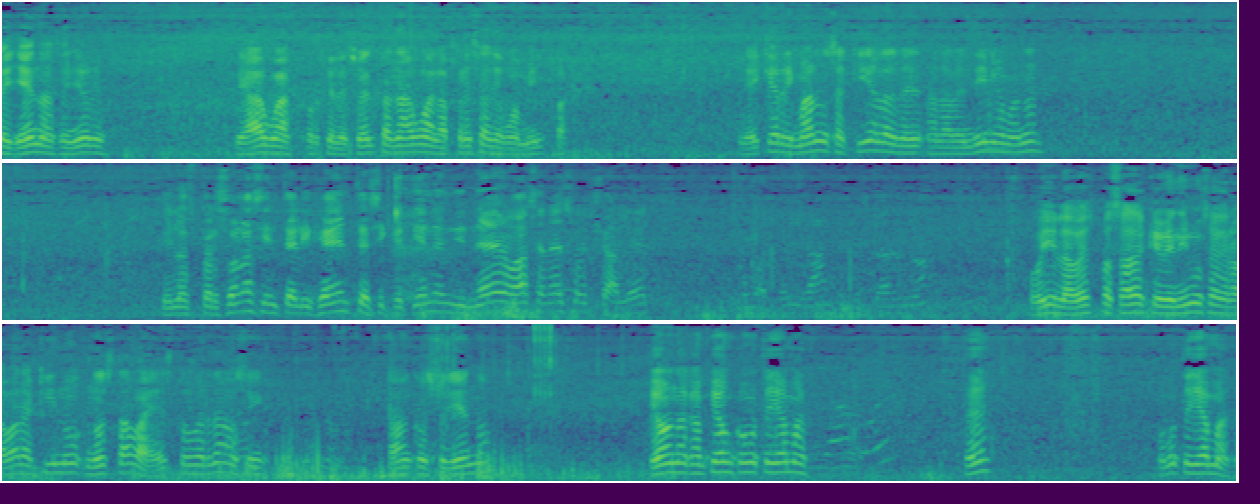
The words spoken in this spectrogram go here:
se llena, señores, de agua, porque le sueltan agua a la presa de Guamilpa. Y hay que arrimarnos aquí a la, a la vendimia, Manuel. Y las personas inteligentes y que tienen dinero hacen esos chalets. Como aquel rancho que está arriba. Oye, la vez pasada que venimos a grabar aquí no, no estaba esto, ¿verdad? ¿O sí? ¿Estaban construyendo? ¿Qué onda, campeón? ¿Cómo te llamas? ¿Eh? ¿Cómo te llamas?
